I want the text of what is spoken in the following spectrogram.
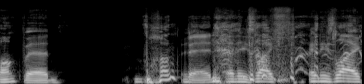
bunk bed, Bunk bed. and he's like, and he's like,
